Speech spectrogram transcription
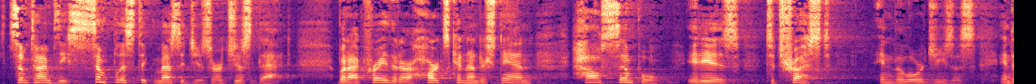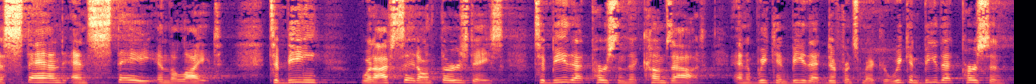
sometimes these simplistic messages are just that. But I pray that our hearts can understand how simple it is to trust in the Lord Jesus and to stand and stay in the light, to be what I've said on Thursdays, to be that person that comes out and we can be that difference maker. We can be that person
